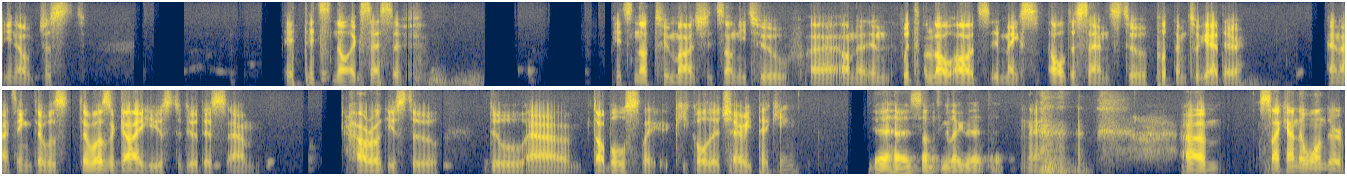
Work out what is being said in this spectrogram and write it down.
you know, just it it's not excessive. It's not too much. It's only two uh, on it, and with low odds, it makes all the sense to put them together. and I think there was there was a guy who used to do this. Um, Harold used to do uh, doubles, like he called it cherry picking. Yeah, something like that. Yeah. um, so I kind of wonder.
